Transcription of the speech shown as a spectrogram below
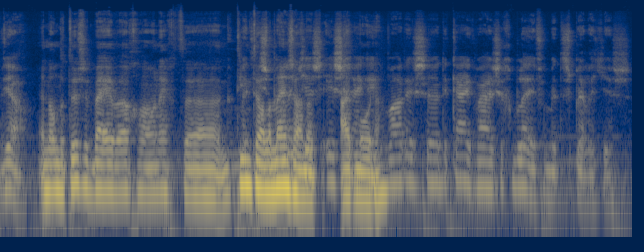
Ja, En ondertussen ben je wel gewoon echt eh, tientallen mensen aan het uitmoorden. waar is eh, de kijkwijze gebleven met de spelletjes?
